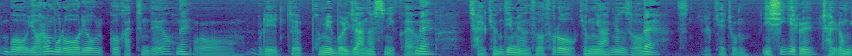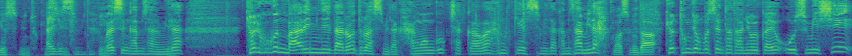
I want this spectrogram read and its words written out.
뭐 여러모로 어려울 것 같은데요. 네. 어, 우리 이제 봄이 멀지 않았으니까요. 네. 잘 견디면서 서로 격려하면서 네. 이렇게 좀 이 시기를 잘 넘겼으면 좋겠습니다. 알겠습니다. 예. 말씀 감사합니다. 네. 결국은 말입니다로 들어왔습니다. 강원국 작가와 함께했습니다. 감사합니다. 고맙습니다. 교통정보센터 다녀올까요, 오수미 씨?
